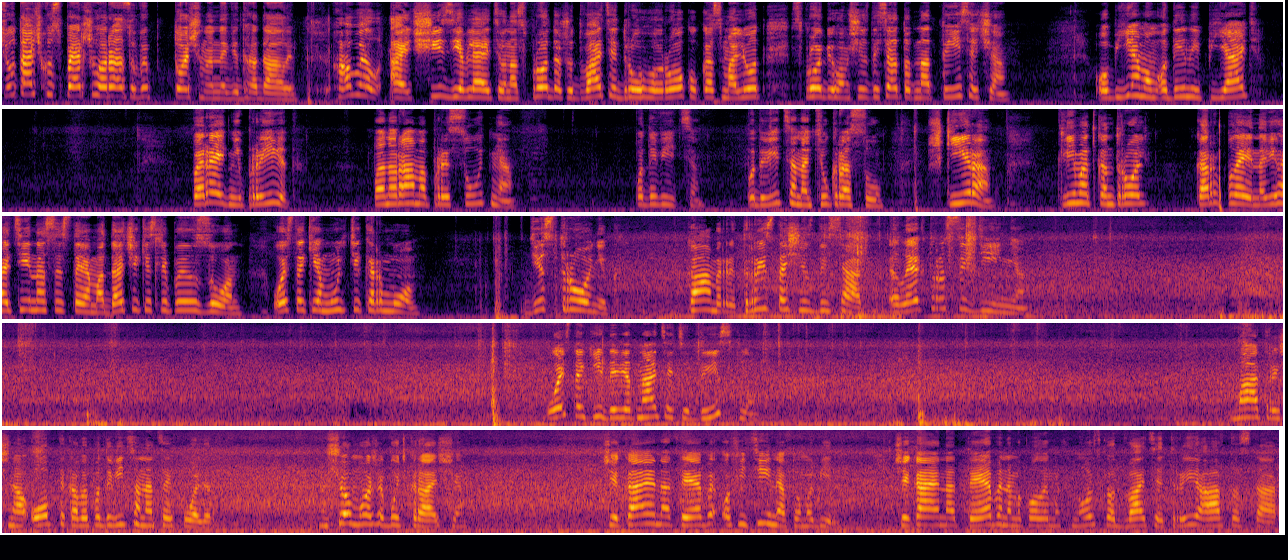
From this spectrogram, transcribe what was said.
Цю тачку з першого разу ви б точно не відгадали. Хавел i6 з'являється у нас в продажу 22-го року. Космольот з пробігом 61 тисяча, об'ємом 1,5. Передній привід, панорама присутня. Подивіться, подивіться на цю красу. Шкіра, клімат-контроль, CarPlay, навігаційна система, датчики сліпих зон. Ось таке мультикермо. Дістронік, камери 360, електросидіння. Ось такі 19 дисків. Матрична оптика, ви подивіться на цей колір. Ну що може бути краще? Чекає на тебе офіційний автомобіль. Чекає на тебе на Миколи Михновського 23 Автостар.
